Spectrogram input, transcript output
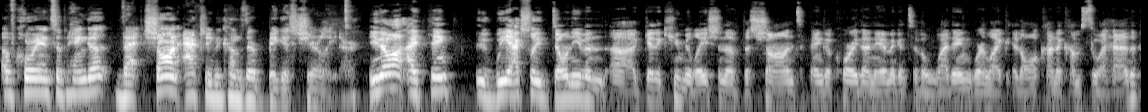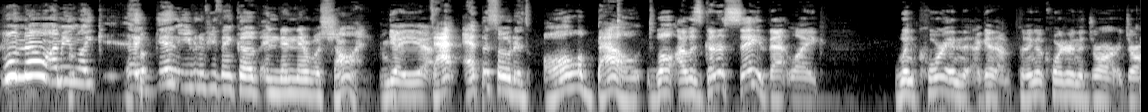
of Corey and Topanga that Sean actually becomes their biggest cheerleader. You know what? I think we actually don't even uh, get accumulation of the Sean Topanga Corey dynamic into the wedding, where like it all kind of comes to a head. Well, no, I mean, like again, even if you think of, and then there was Sean. Yeah, yeah. yeah. That episode is all about Well, I was gonna say that like when Corey and again I'm putting a quarter in the drawer, jar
